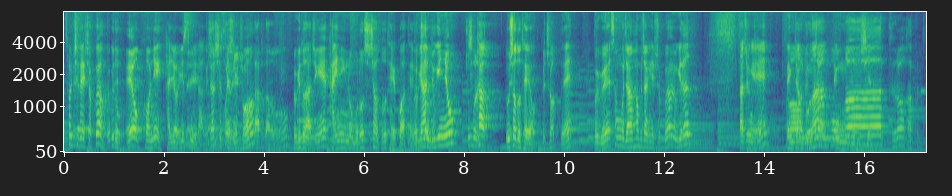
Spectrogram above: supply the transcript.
설치를 해주셨고요. 여기도 에어컨이 달려 있습니다. 그죠? 시스템 에어컨. 따로 따로. 여기도 나중에 다이닝룸으로 쓰셔도 될 것 같아요. 여기 그쵸. 한 6인용 충분히. 식탁 놓으셔도 돼요. 그렇죠? 네. 여기 상부장, 하부장 해주셨고요. 여기는 나중에 냉장고나 냉동실. 냉장고가 들어갔던가요?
